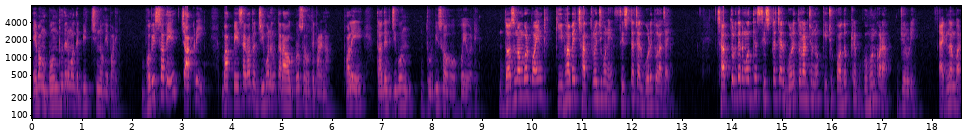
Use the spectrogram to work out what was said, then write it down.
এবং বন্ধুদের মধ্যে বিচ্ছিন্ন হয়ে পড়ে। ভবিষ্যতে চাকরি বা পেশাগত জীবনেও তারা অগ্রসর হতে পারে না। ফলে তাদের জীবন দুর্বিষহ হয়ে ওঠে। দশ নম্বর পয়েন্ট, কীভাবে ছাত্র জীবনে শিষ্টাচার গড়ে তোলা যায়? ছাত্রদের মধ্যে শিষ্টাচার গড়ে তোলার জন্য কিছু পদক্ষেপ গ্রহণ করা জরুরি। এক নাম্বার,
